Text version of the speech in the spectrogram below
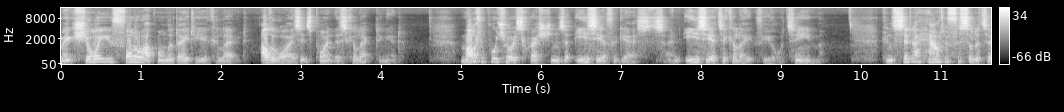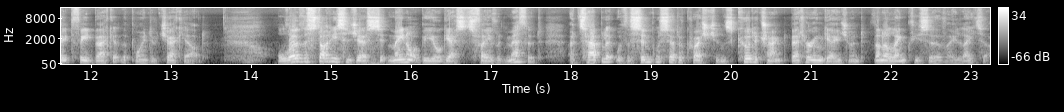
Make sure you follow up on the data you collect, otherwise it's pointless collecting it. Multiple choice questions are easier for guests and easier to collate for your team. Consider how to facilitate feedback at the point of checkout. Although the study suggests it may not be your guest's favoured method, a tablet with a simple set of questions could attract better engagement than a lengthy survey later.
